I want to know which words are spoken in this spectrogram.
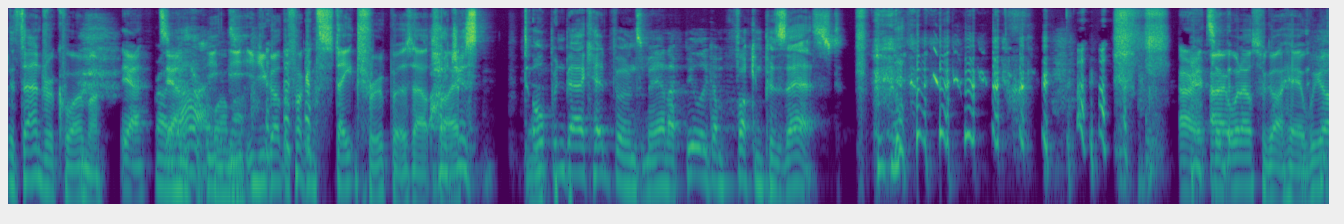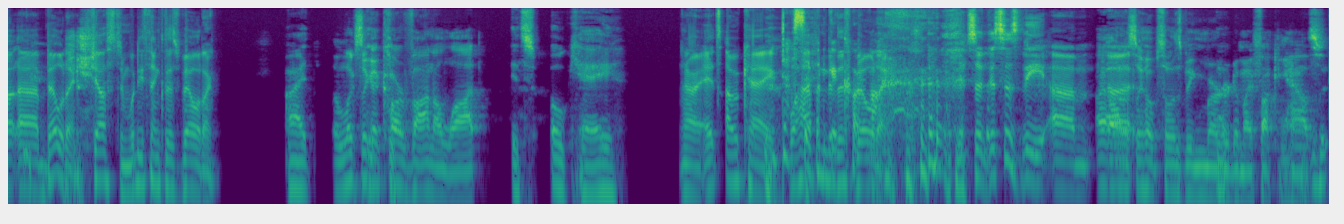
It's Andrew Cuomo. Yeah. Probably yeah. not. You, Cuomo. you- you got the fucking state troopers outside. I outside. just open back headphones, man. I feel like I'm fucking possessed. All right. So So the- what else we got here? We got uh building. Justin, what do you think of this building? All right, It looks like a Carvana lot. it's okay. All right, it's okay. Does What happened to this building? so this is the um I uh, honestly hope someone's being murdered in my fucking house.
